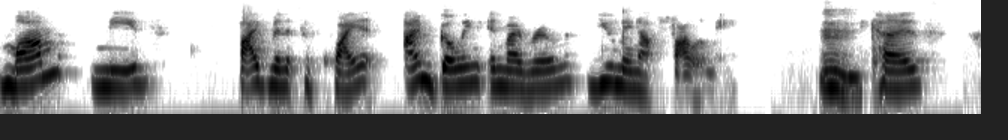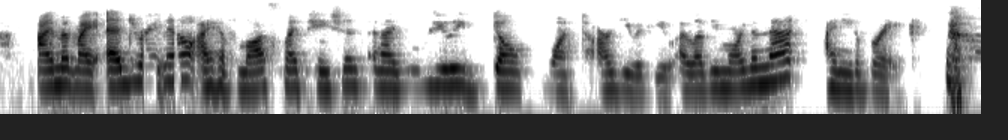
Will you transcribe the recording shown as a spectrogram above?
mom needs five minutes of quiet. I'm going in my room. You may not follow me. Mm. because i'm at my edge right now. I have lost my patience and i really don't want to argue with you. I love you more than that. I need a break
